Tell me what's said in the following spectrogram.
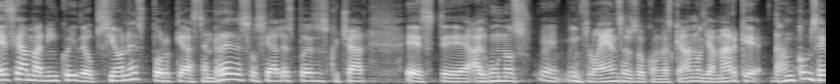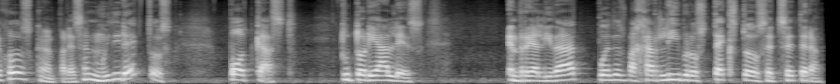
ese abanico y de opciones, porque hasta en redes sociales puedes escuchar este, algunos eh, influencers o con las que vamos a llamar que dan consejos que me parecen muy directos. Podcast, tutoriales. En realidad puedes bajar libros, textos, etcétera.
